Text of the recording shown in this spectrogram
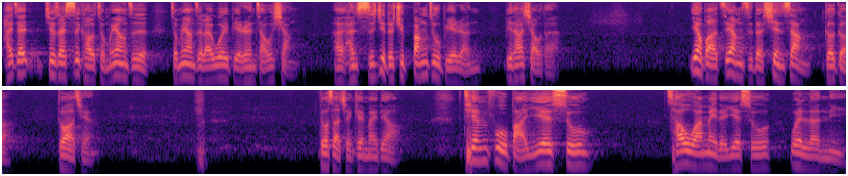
还在就在思考怎么样子，怎么样子来为别人着想。很很实际的去帮助别人，比他小的，要把这样子的线上，哥哥，多少钱？多少钱可以卖掉？天父把耶稣，超完美的耶稣，为了你，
